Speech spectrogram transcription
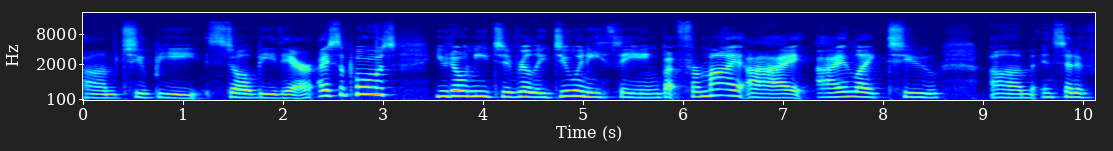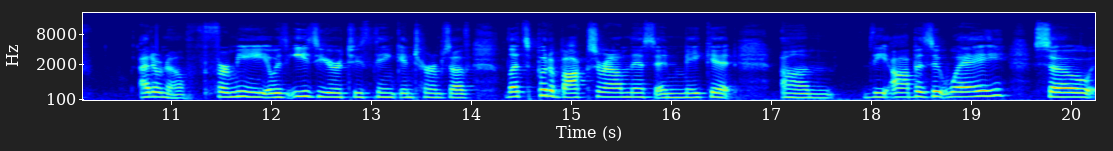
um, to be still be there. I suppose you don't need to really do anything, but for my eye, I like to um, instead of I don't know. For me, it was easier to think in terms of let's put a box around this and make it um, the opposite way. So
